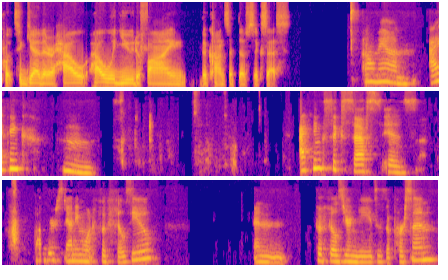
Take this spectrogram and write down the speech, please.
put together how how would you define the concept of success? Oh man. I think hmm. I think success is understanding what fulfills you and fulfills your needs as a person.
